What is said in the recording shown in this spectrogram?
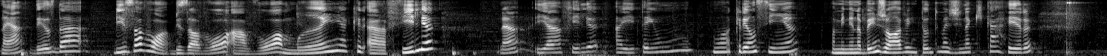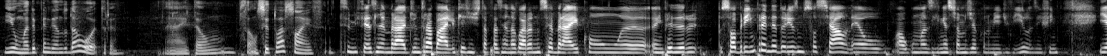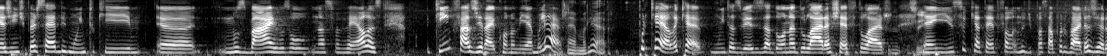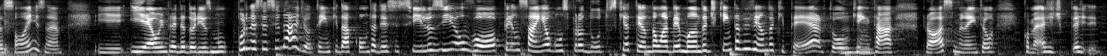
né, desde a bisavó. Bisavó, a avó, a mãe, a, a filha, né? E a filha aí tem um, uma criancinha, uma menina bem jovem. Então tu imagina que carreira e uma dependendo da outra. Né? Então são situações. Isso me fez lembrar de um trabalho que a gente está fazendo agora no Sebrae com uh, empreendedor, sobre empreendedorismo social, né? Ou algumas linhas chamamos de economia de vilas, enfim. E a gente percebe muito que uh, nos bairros ou nas favelas quem faz girar a economia é a mulher. É a mulher porque ela que é muitas vezes a dona do lar, a chefe do lar. Sim. E isso que até falando de passar por várias gerações, né? E, e é o empreendedorismo por necessidade. Eu tenho que dar conta desses filhos e eu vou pensar em alguns produtos que atendam a demanda de quem está vivendo aqui perto ou uhum. quem está próximo, né? Então, é, a gente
